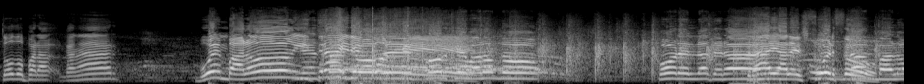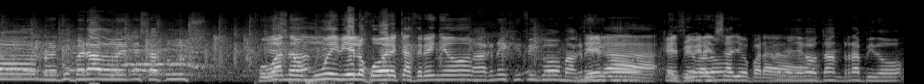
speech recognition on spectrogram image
todo para ganar. Buen balón y, trae de Jorge. Jorge Balondo por el lateral. Trae al esfuerzo. Un gran balón recuperado en esa touch. Jugando Esa- muy bien los jugadores cacereños. Magnífico, magnífico. Llega el primer ensayo para- haya llegado tan rápido.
